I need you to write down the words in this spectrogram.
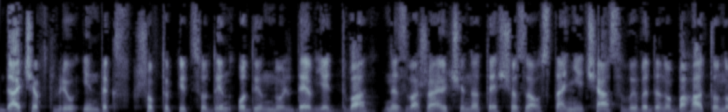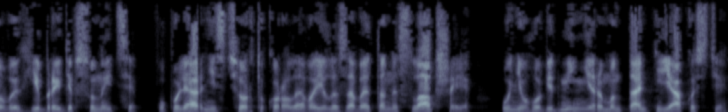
Дача втвлю індекс шовтопідсудин 1092, незважаючи на те, що за останній час виведено багато нових гібридів суниці. Популярність сорту королева Єлизавета не слабшає, у нього відмінні ремонтантні якості,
